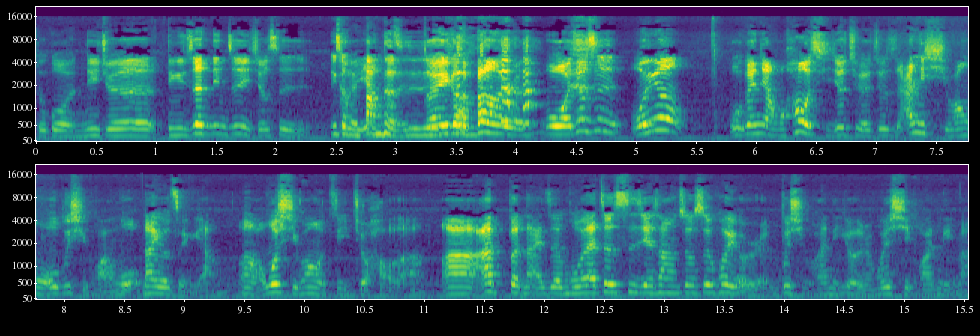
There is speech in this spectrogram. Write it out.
如果你觉得你认定自己就是一个很棒的人，对，一个很棒的人，我就是我，因为我跟你讲，我后期就觉得就是啊，你喜欢我或不喜欢我，那又怎样？啊，我喜欢我自己就好了。啊啊，本来人活在这世界上，就是会有人不喜欢你，有人会喜欢你嘛。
